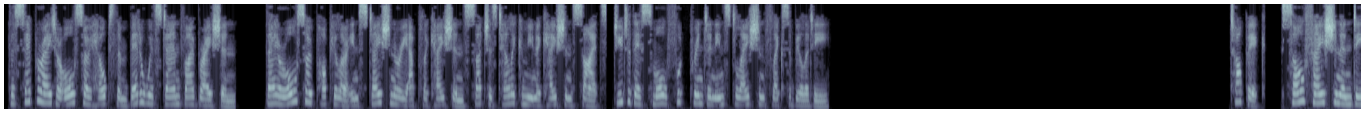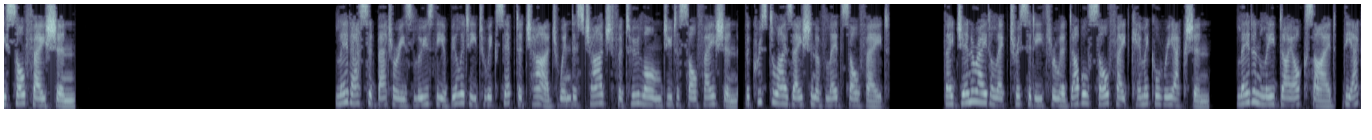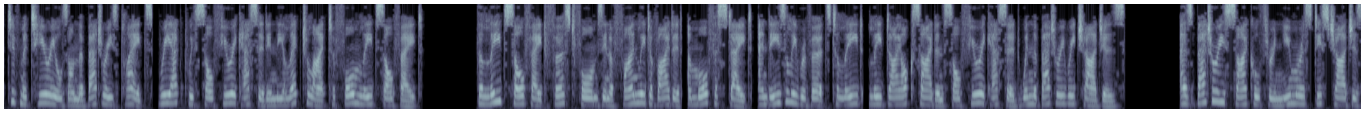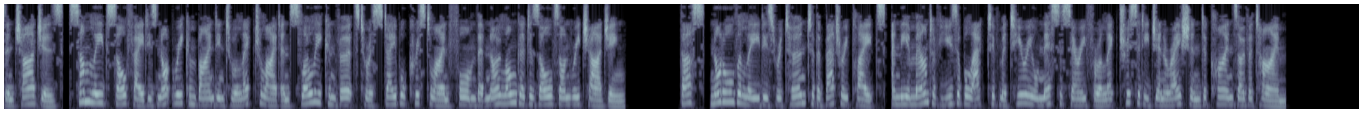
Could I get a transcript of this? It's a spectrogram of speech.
The separator also helps them better withstand vibration. They are also popular in stationary applications such as telecommunications sites, due to their small footprint and installation flexibility. Sulfation and desulfation Lead-acid batteries lose the ability to accept a charge when discharged for too long due to sulfation, the crystallization of lead sulfate. They generate electricity through a double sulfate chemical reaction. Lead and lead dioxide, the active materials on the battery's plates, react with sulfuric acid in the electrolyte to form lead sulfate. The lead sulfate first forms in a finely divided, amorphous state, and easily reverts to lead, lead dioxide and sulfuric acid when the battery recharges. As batteries cycle through numerous discharges and charges, some lead sulfate is not recombined into electrolyte and slowly converts to a stable crystalline form that no longer dissolves on recharging. Thus, not all the lead is returned to the battery plates, and the amount of usable active material necessary for electricity generation declines over time.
